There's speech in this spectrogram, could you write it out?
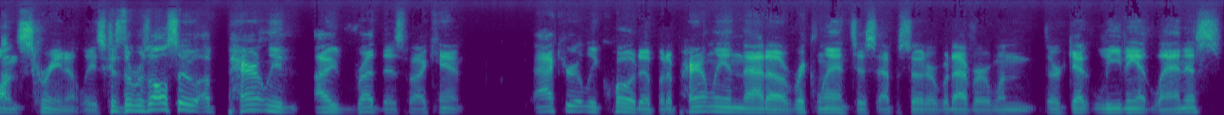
on screen, at least. Because there was also apparently I read this, but I can't accurately quote it. But apparently, in that uh, Rick Lantis episode or whatever, when they're get leaving Atlantis,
